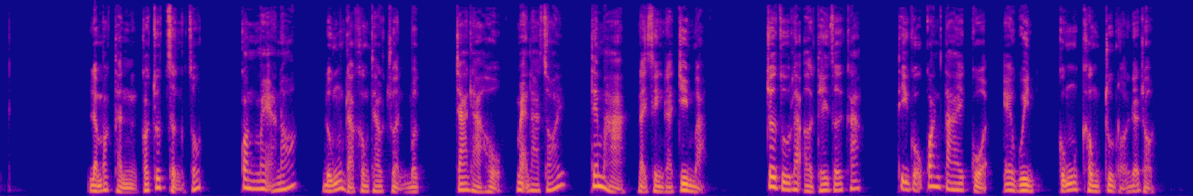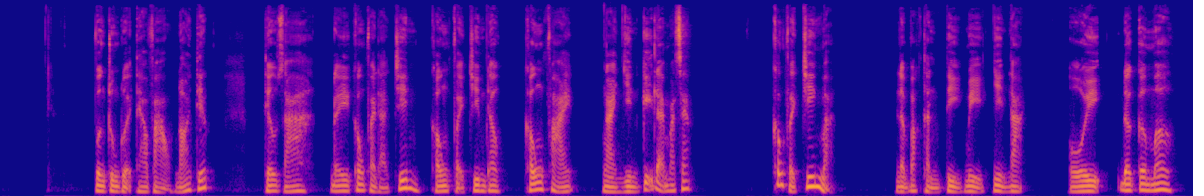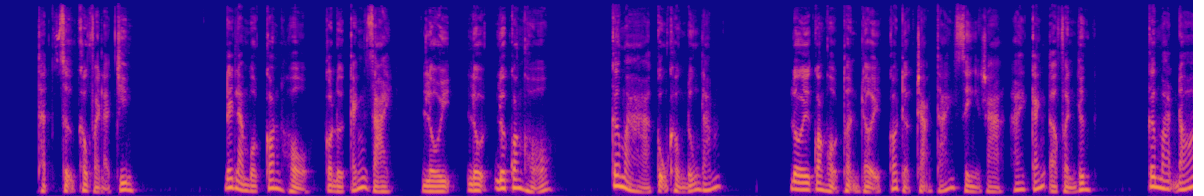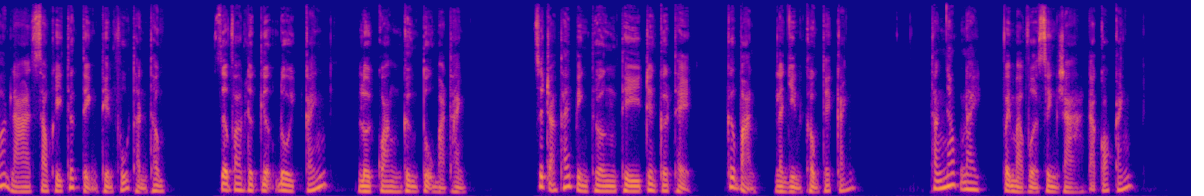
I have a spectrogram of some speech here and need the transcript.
Lâm Bắc Thần có chút sững sốt, con mẹ nó đúng là không theo chuẩn mực, cha là hổ, mẹ là sói, thế mà lại sinh ra chim à? Cho dù là ở thế giới khác, thì gỗ quan tài của Erwin cũng không trụ nổi nữa rồi. Vương Trung đuổi theo vào nói tiếp, thiếu gia, đây không phải là chim, không phải chim đâu, không phải, ngài nhìn kỹ lại mà xem. Không phải chim mà. Lâm Bắc Thần tỉ mỉ nhìn lại. Ôi, đơ cơ mơ. Thật sự không phải là chim. Đây là một con hổ có đôi cánh dài, lôi, lôi, lôi quang hổ. Cơ mà cũng không đúng lắm. Lôi quang hổ thuận lợi có được trạng thái sinh ra hai cánh ở phần lưng. Cơ mà đó là sau khi thức tỉnh thiên phú thần thông, dựa vào lực lượng đôi cánh, lôi quang ngưng tụ mà thành. Dưới trạng thái bình thường thì trên cơ thể cơ bản là nhìn không thấy cánh. Thằng nhóc này vậy mà vừa sinh ra đã có cánh.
